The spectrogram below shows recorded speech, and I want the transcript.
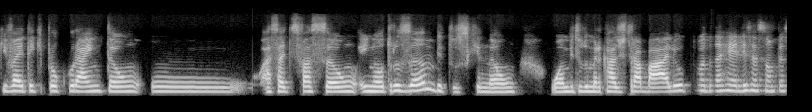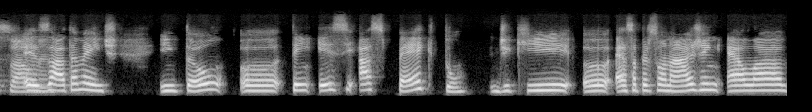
que vai ter que procurar, então, o, a satisfação em outros âmbitos que não o âmbito do mercado de trabalho. Ou da realização pessoal. Né? Exatamente. Né? Então, uh, tem esse aspecto de que uh, essa personagem, ela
